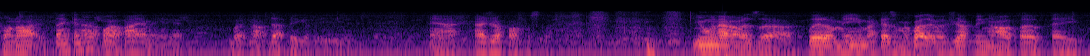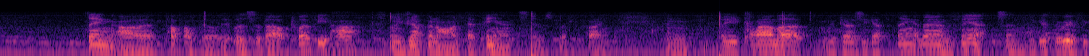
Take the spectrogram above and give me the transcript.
for not thinking out. Well, I am an idiot, but not that big of an idiot. And I, jump off of stuff. you when I was uh, little, me, my cousin, my brother was jumping off of a thing, uh, pop-up. It was about 12 feet high. We were jumping on a fence. It was pretty funny. And you climb up because you got the thing down the fence and you get the roof. You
